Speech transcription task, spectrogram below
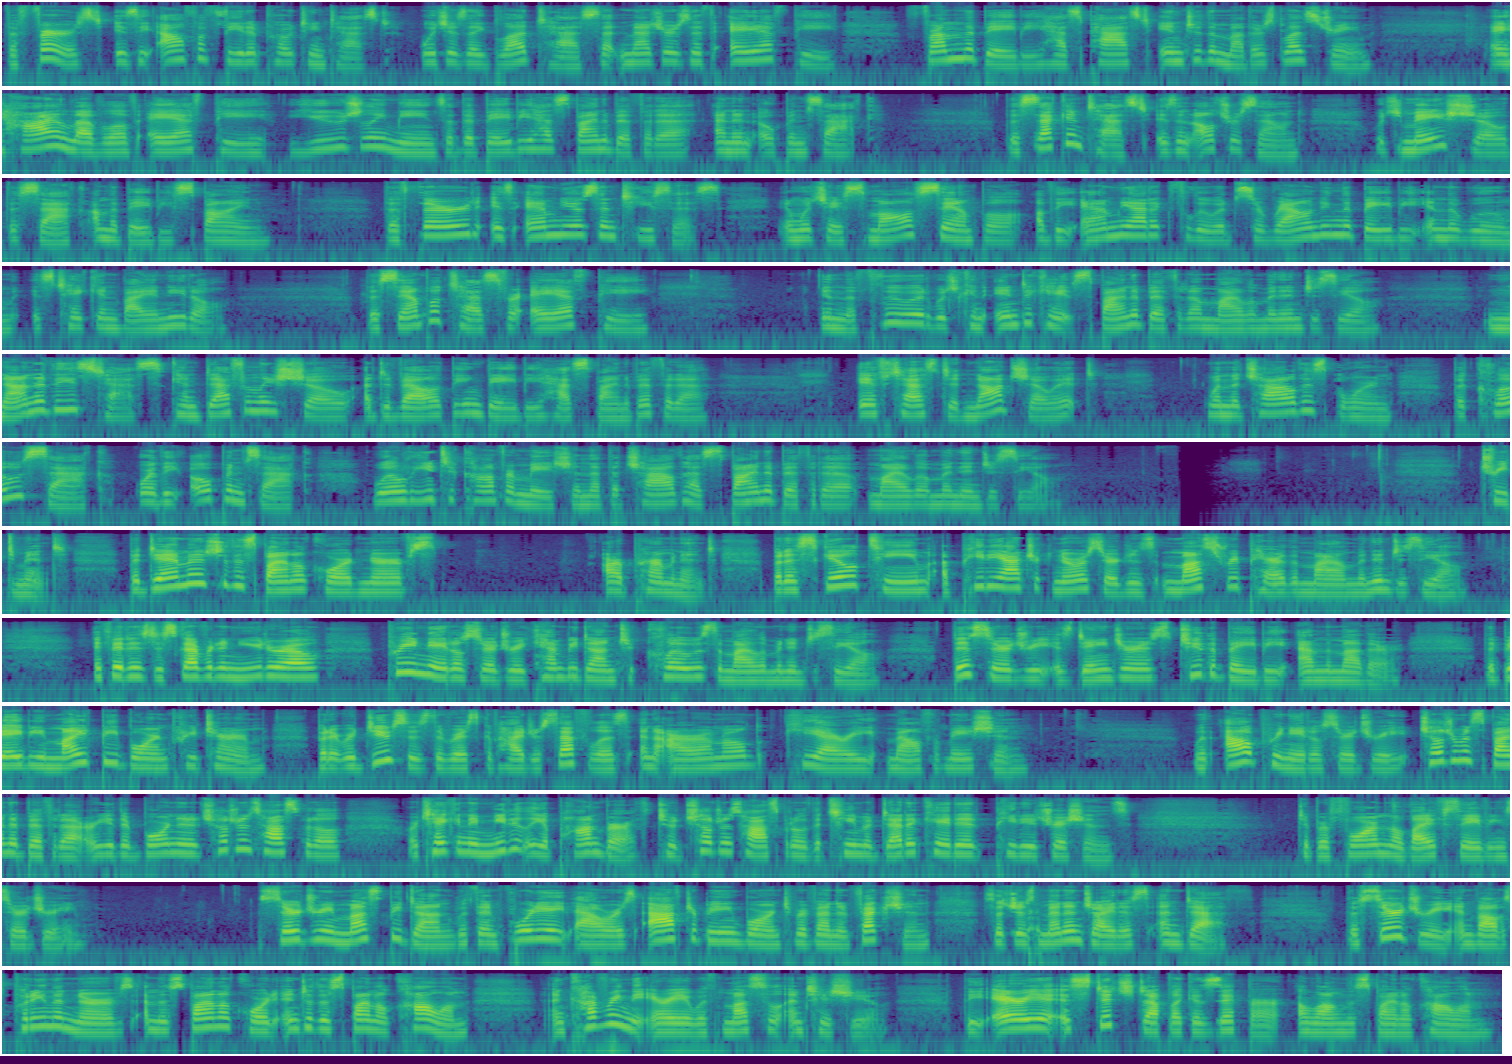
The first is the alpha fetoprotein test, which is a blood test that measures if AFP from the baby has passed into the mother's bloodstream. A high level of AFP usually means that the baby has spina bifida and an open sac. The second test is an ultrasound, which may show the sac on the baby's spine. The third is amniocentesis, in which a small sample of the amniotic fluid surrounding the baby in the womb is taken by a needle. The sample tests for AFP in the fluid which can indicate spina bifida myelomeningocele. None of these tests can definitely show a developing baby has spina bifida. If tests did not show it, when the child is born, the closed sac or the open sac will lead to confirmation that the child has spina bifida myelomeningocele. Treatment. The damage to the spinal cord nerves are permanent, but a skilled team of pediatric neurosurgeons must repair the myelomeningocele. If it is discovered in utero, prenatal surgery can be done to close the myelomeningocele. This surgery is dangerous to the baby and the mother. The baby might be born preterm, but it reduces the risk of hydrocephalus and Arnold-Chiari malformation. Without prenatal surgery, children with spina bifida are either born in a children's hospital or taken immediately upon birth to a children's hospital with a team of dedicated pediatricians to perform the life-saving surgery. Surgery must be done within 48 hours after being born to prevent infection, such as meningitis and death. The surgery involves putting the nerves and the spinal cord into the spinal column and covering the area with muscle and tissue. The area is stitched up like a zipper along the spinal column.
